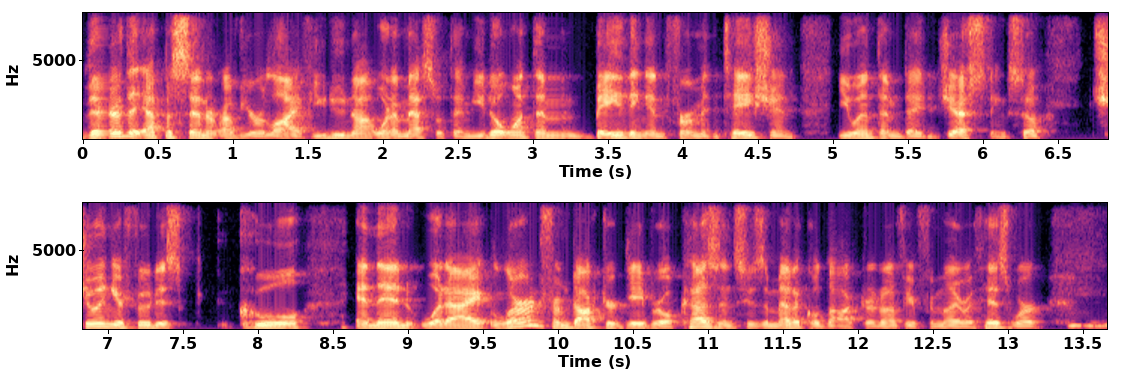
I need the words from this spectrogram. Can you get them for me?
they're the epicenter of your life. You do not want to mess with them. You don't want them bathing in fermentation. You want them digesting. So chewing your food is cool. And then what i learned from dr gabriel cousens who's a medical doctor i don't know if you're familiar with his work mm-hmm.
